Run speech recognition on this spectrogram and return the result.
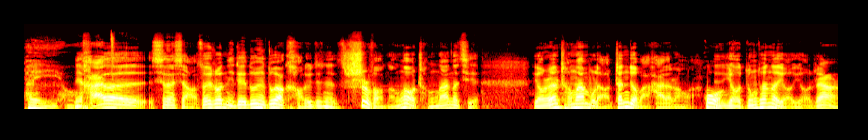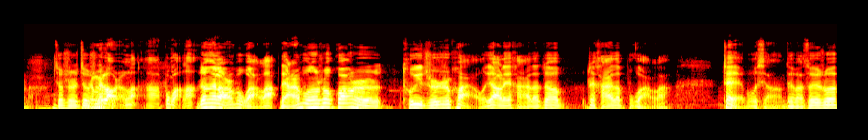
哎呦，你孩子现在小，所以说你这东西都要考虑进去，是否能够承担得起。有人承担不了，真就把孩子扔了。嚯有农村的有有这样的，就是就是扔给老人了啊，不管了。扔给老人不管了，俩人不能说光是图一时之快，我要了一孩子，最后这孩子不管了，这也不行，对吧？所以说，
